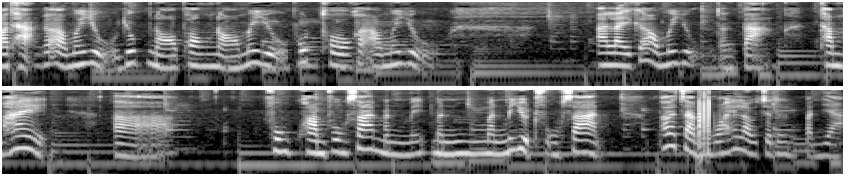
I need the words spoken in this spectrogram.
มถะก็เอาไม่อยู่ ยุบหนอพองหนอไม่อยู่ พุทโธก็เอาไม่อยู่ อะไรก็เอาไม่อยู่ต่างๆทำให้ฟุงความฟุ้งซ่านมันไม่มันมันไม่หยุดฟุ้งซ่านพระอาจารย์บอกว่าให้เราเจริญปัญญา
